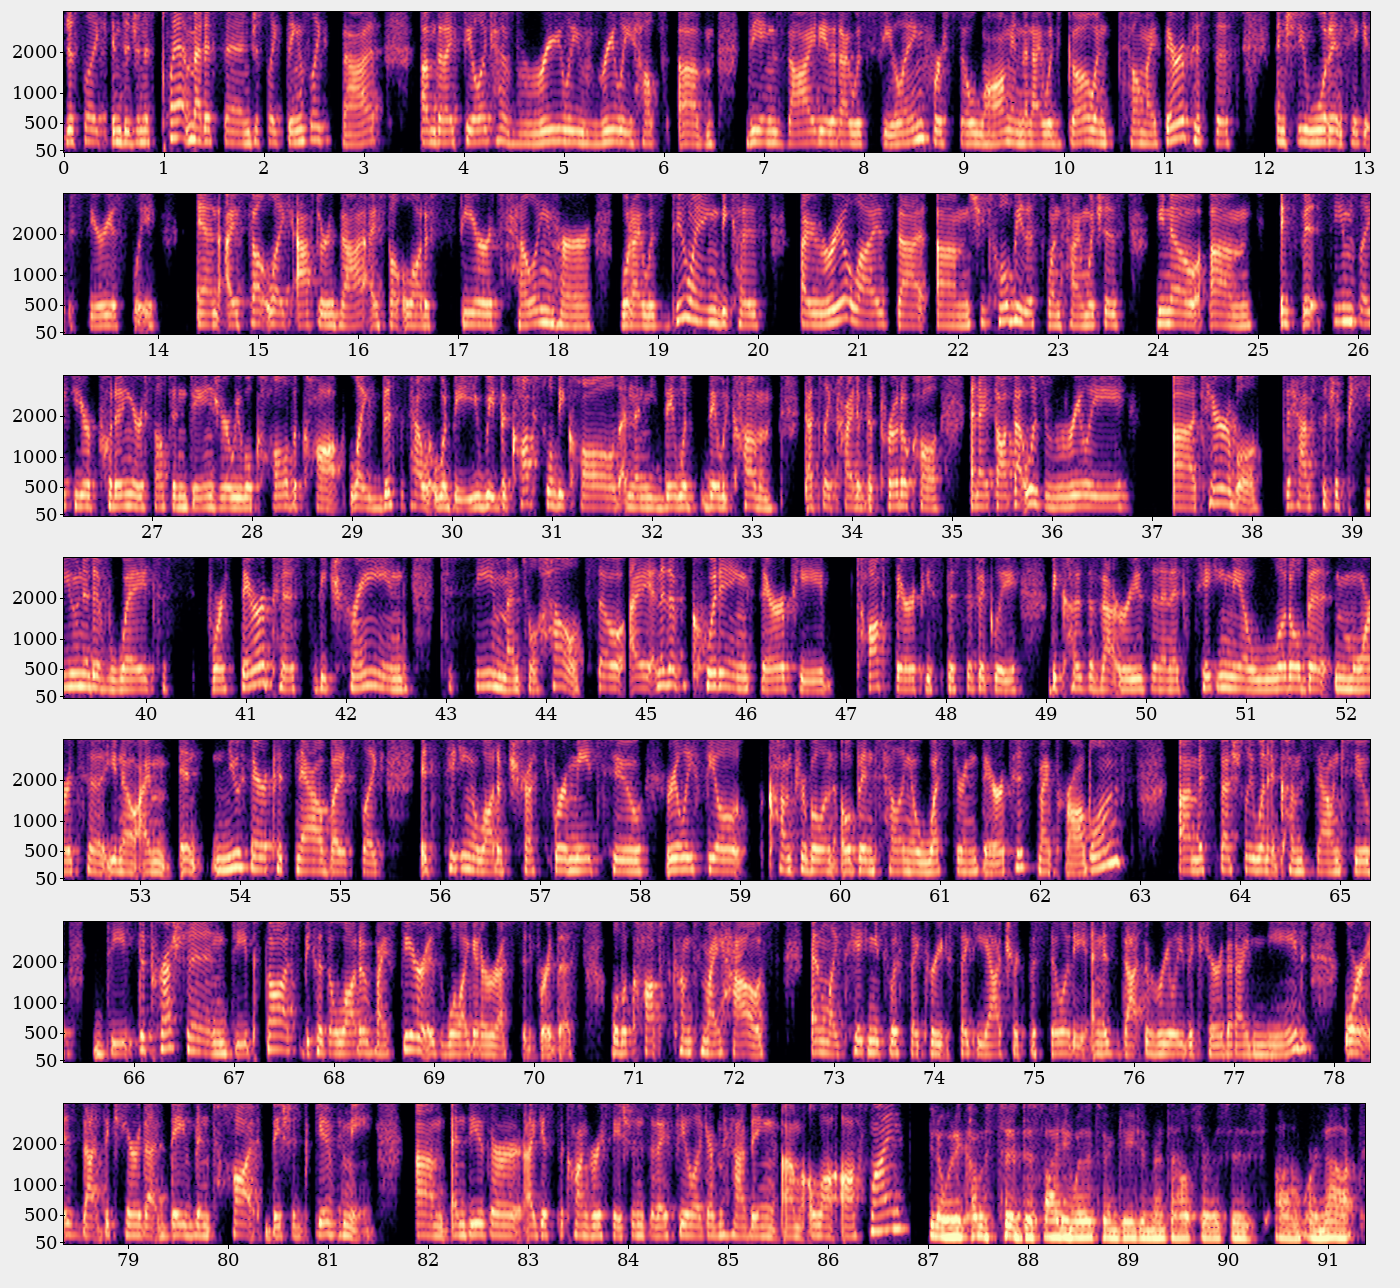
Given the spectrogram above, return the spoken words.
just like indigenous plant medicine just like things like that um, that i feel like have really really helped um, the anxiety that i was feeling for so long and then i would go and tell my therapist this and she wouldn't take it seriously. And I felt like after that, I felt a lot of fear telling her what I was doing because I realized that um, she told me this one time, which is, you know, um, if it seems like you're putting yourself in danger, we will call the cop. Like this is how it would be. We, the cops will be called, and then they would they would come. That's like kind of the protocol. And I thought that was really uh, terrible to have such a punitive way to for therapists to be trained to see mental health. So I ended up quitting therapy talk therapy specifically because of that reason and it's taking me a little bit more to you know i'm a new therapist now but it's like it's taking a lot of trust for me to really feel comfortable and open telling a western therapist my problems um, especially when it comes down to deep depression, deep thoughts, because a lot of my fear is will I get arrested for this? Will the cops come to my house and like take me to a psychi- psychiatric facility? And is that really the care that I need? Or is that the care that they've been taught they should give me? Um, and these are, I guess, the conversations that I feel like I'm having um, a lot offline. You know, when it comes to deciding whether to engage in mental health services um, or not,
